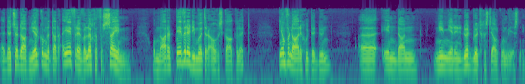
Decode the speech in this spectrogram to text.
Uh, dit sou daarop neerkom dat haar eie vrywillige versuim om nadat Pevere die motor aangeskakel het, een van daardie goed te doen, uh en dan nie meer in die dood blootgestel kon wees nie.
